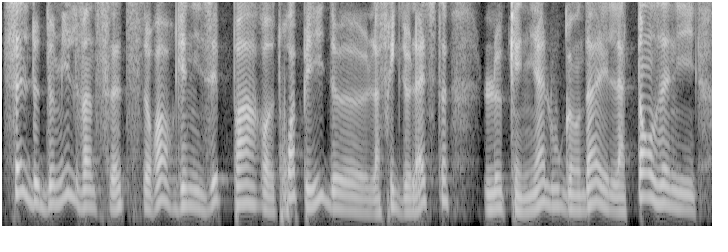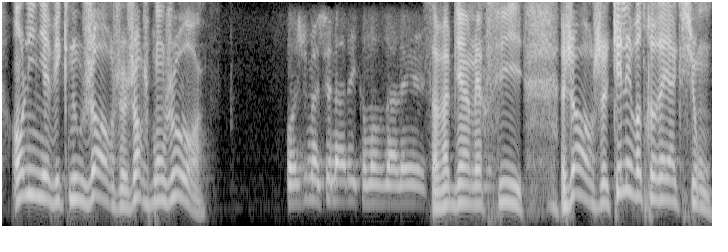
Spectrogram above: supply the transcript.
Celle de 2027 sera organisée par euh, trois pays de l'Afrique de l'Est, le Kenya, l'Ouganda et la Tanzanie. En ligne avec nous, Georges. Georges, bonjour. Bonjour Monsieur Nari, comment vous allez? Ça va bien, merci. Georges, quelle est votre réaction?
